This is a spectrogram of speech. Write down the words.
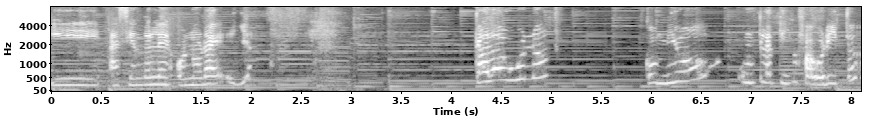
y haciéndole honor a ella. Cada uno comió un platillo favorito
